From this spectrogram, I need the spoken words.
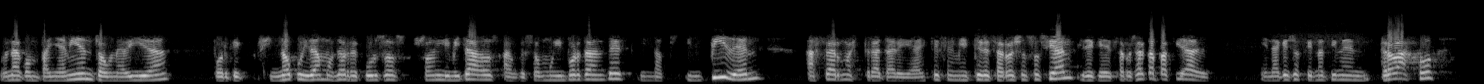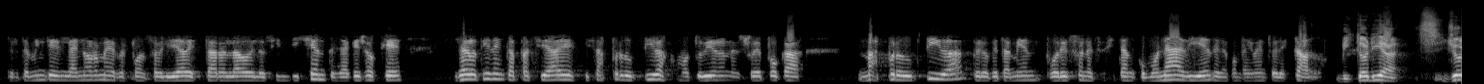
un acompañamiento a una vida porque si no cuidamos los recursos son limitados, aunque son muy importantes, y nos impiden hacer nuestra tarea. Este es el Ministerio de Desarrollo Social, tiene que desarrollar capacidades en aquellos que no tienen trabajo, pero también tiene la enorme responsabilidad de estar al lado de los indigentes, de aquellos que ya no tienen capacidades quizás productivas como tuvieron en su época más productiva, pero que también por eso necesitan como nadie del acompañamiento del Estado. Victoria, yo,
